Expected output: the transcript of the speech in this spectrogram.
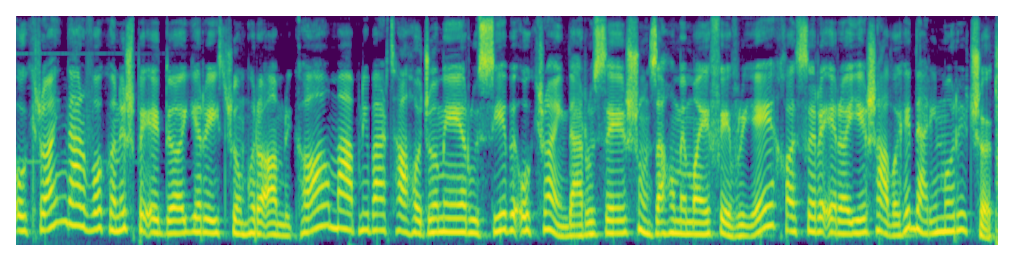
اوکراین در واکنش به ادعای رئیس جمهور آمریکا مبنی بر تهاجم روسیه به اوکراین در روز 16 ماه فوریه خواستار ارائه شواهد در این مورد شد.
